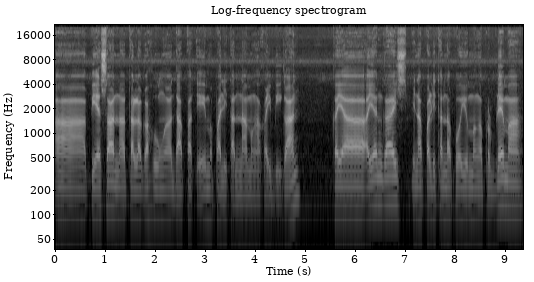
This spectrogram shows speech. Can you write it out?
ah, pyesa na talaga hong ah, dapat eh mapalitan na mga kaibigan. Kaya ayan guys, pinapalitan na po yung mga problema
